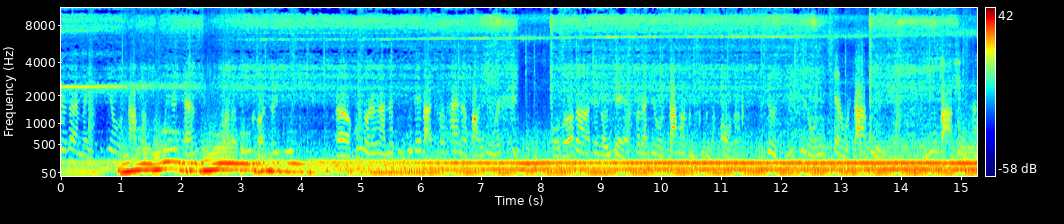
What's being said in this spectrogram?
是在每次进入沙漠之前做的功课之一。呃，工作人员呢必须得把车胎呢放一定的气，否则呢，这个越野车在进入沙漠地区以后呢，就极其容易陷入沙地里，无法动弹。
